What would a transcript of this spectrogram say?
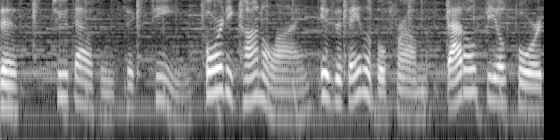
This 2016 Ford Econoline is available from Battlefield Ford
